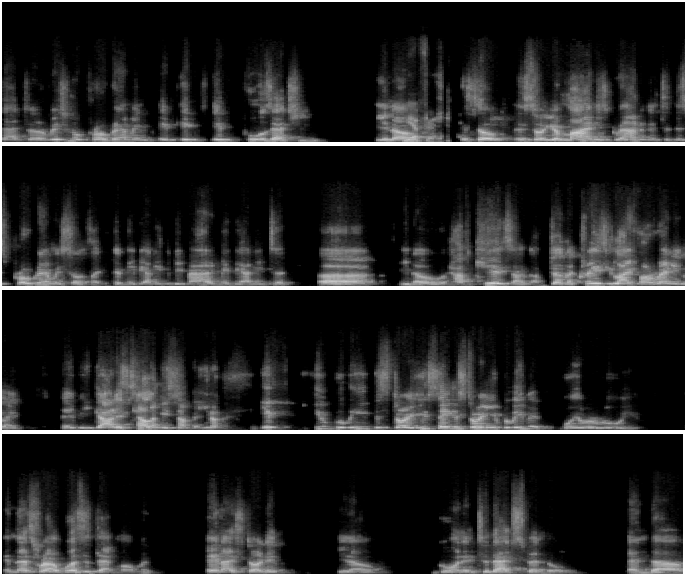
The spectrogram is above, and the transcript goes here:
that uh, original programming it, it it pulls at you you know? Yeah, sure. and so and so your mind is grounded into this programming so it's like okay maybe i need to be married. Maybe i need to uh you know have kids. I've, I've done a crazy life already. Like maybe god is telling me something. You know if you believe the story you say the story you believe it we will rule you. And that's where i was at that moment. And i started you know going into that spindle. And uh,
